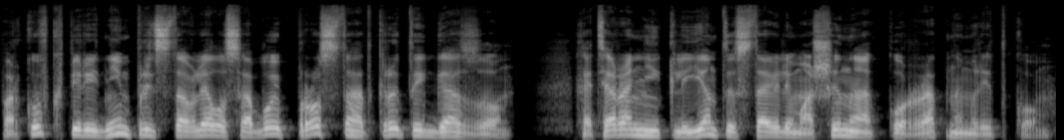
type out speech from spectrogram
Парковка перед ним представляла собой просто открытый газон, хотя ранние клиенты ставили машины аккуратным рядком.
